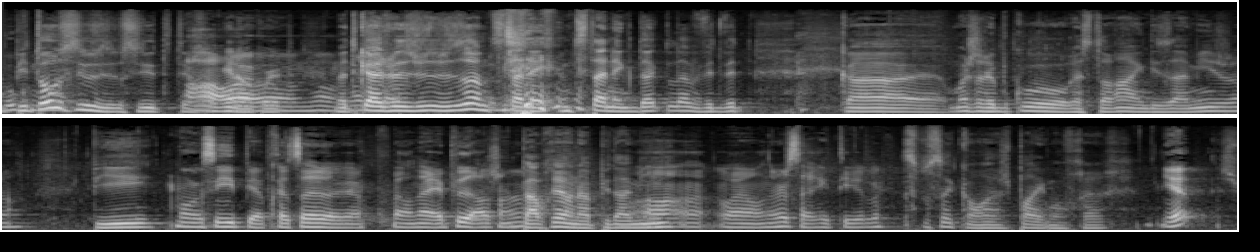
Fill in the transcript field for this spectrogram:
Ouais, Puis toi aussi, aussi t'étais Ah, fucking ouais, awkward. ouais, Mais en tout cas, je vais juste dire une petite, ane- une petite anecdote, là, vite, vite. Quand euh, moi, j'allais beaucoup au restaurant avec des amis, genre. Puis, Moi aussi, puis après ça, euh, ben, on avait plus d'argent. puis après, on a plus d'amis. Ah, ah, ouais, on a juste arrêté, là. C'est pour ça que je parle avec mon frère. Yep, Je, je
